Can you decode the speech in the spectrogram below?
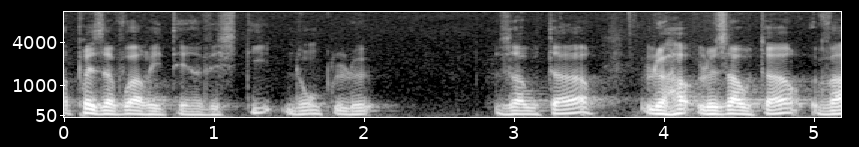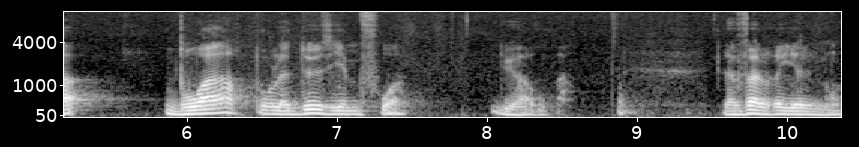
après avoir été investi, donc le Zautar, va boire pour la deuxième fois du Haouba. L'avale réellement.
